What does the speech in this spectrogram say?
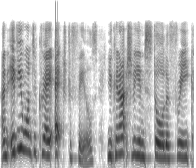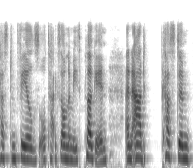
And if you want to create extra fields, you can actually install a free custom fields or taxonomies plugin and add custom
